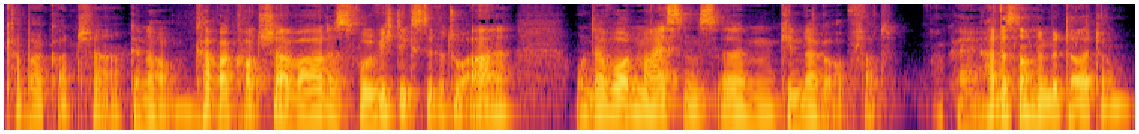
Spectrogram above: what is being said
Kabakocha. Genau. Capacocha war das wohl wichtigste Ritual und da wurden meistens ähm, Kinder geopfert. Okay. Hat es noch eine Bedeutung?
